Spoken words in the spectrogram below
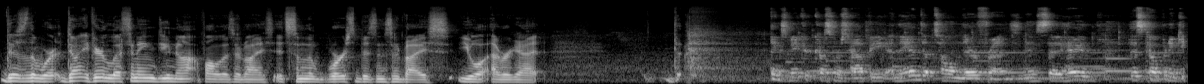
this is the word, don't, if you're listening, do not follow this advice. It's some of the worst business advice you will ever get. Things make your customers happy and they end up telling their friends and they say, hey, this company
